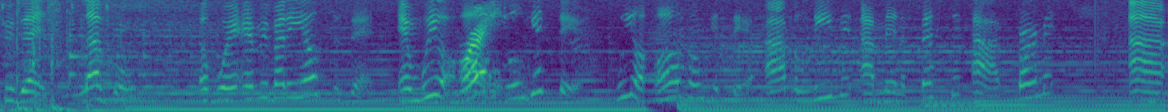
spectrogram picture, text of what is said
to that level of where everybody else is at. And we are right. all gonna get there. We are all gonna get there. I believe it, I manifest it, I affirm it, I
